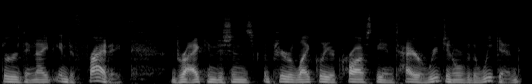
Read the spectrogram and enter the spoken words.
Thursday night into Friday. Dry conditions appear likely across the entire region over the weekend.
